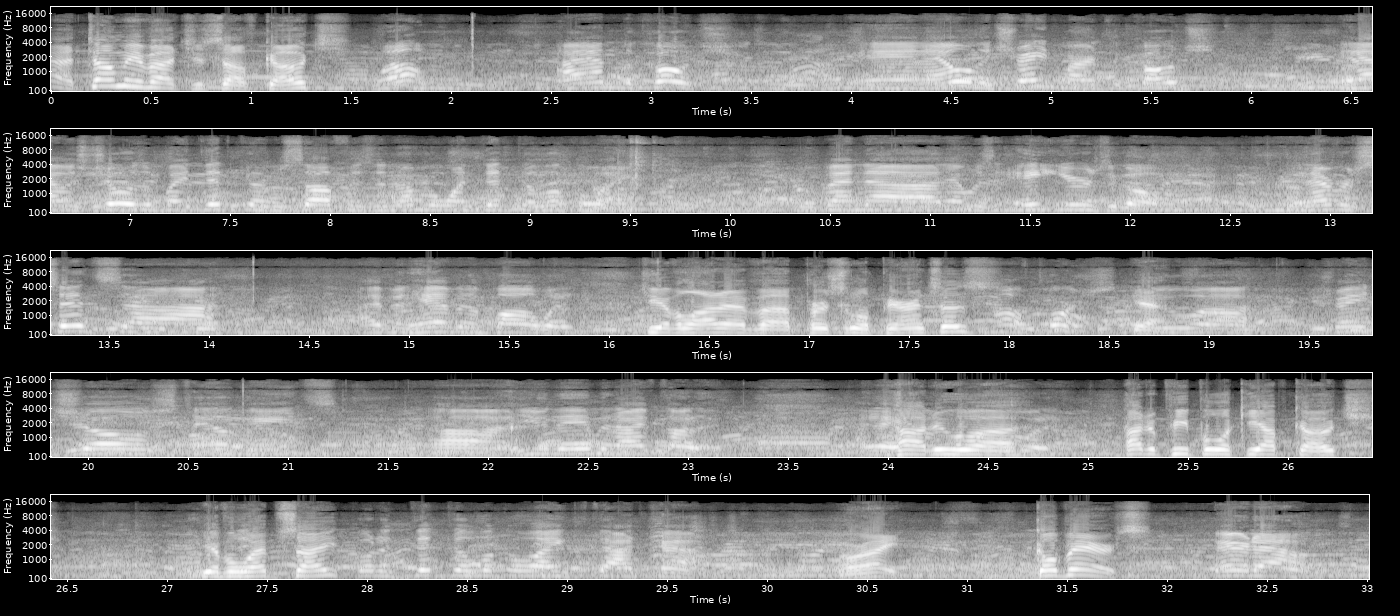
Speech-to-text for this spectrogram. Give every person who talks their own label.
Speaker 1: Yeah, tell me about yourself, Coach.
Speaker 2: Well, I am the coach, and I own the trademark, the coach, and I was chosen by Ditka himself as the number one Ditka lookalike. We've been, uh, that was eight years ago, and ever since, uh, I've been having a ball with it.
Speaker 1: Do you have a lot of uh, personal appearances?
Speaker 2: Oh, of course.
Speaker 1: Yeah.
Speaker 2: Do uh, trade shows, tailgates, uh, you name it, I've done it.
Speaker 1: How do uh,
Speaker 2: it.
Speaker 1: how do people look you up, Coach? You have a website?
Speaker 2: Go to ditkalookalike.com.
Speaker 1: All right. Go Bears.
Speaker 2: Bear down.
